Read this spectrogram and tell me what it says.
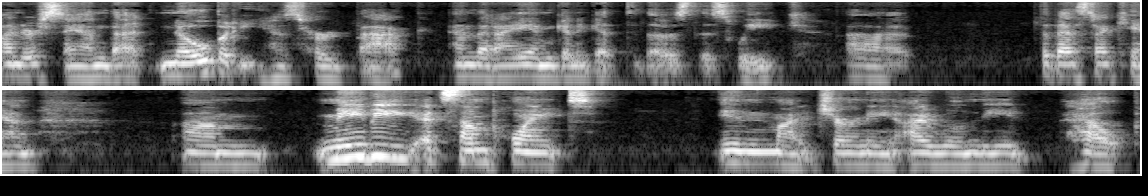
understand that nobody has heard back and that I am going to get to those this week uh, the best I can. Um, maybe at some point in my journey, I will need help,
